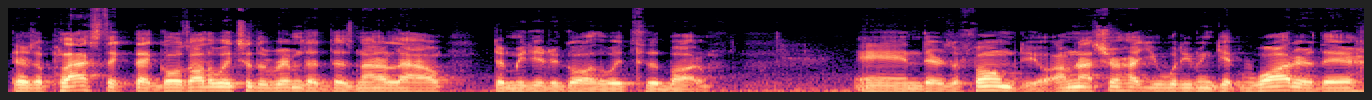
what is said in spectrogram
there's a plastic that goes all the way to the rim that does not allow the media to go all the way to the bottom and there's a foam deal. I'm not sure how you would even get water there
